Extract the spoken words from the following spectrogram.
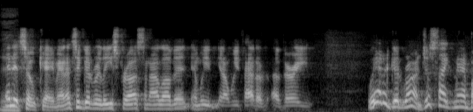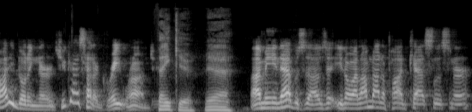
And it's okay, man. It's a good release for us, and I love it. And we you know we've had a, a very we had a good run, just like man bodybuilding nerds. You guys had a great run, dude. Thank you. Yeah. I mean, that was, I was, you know, and I'm not a podcast listener,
